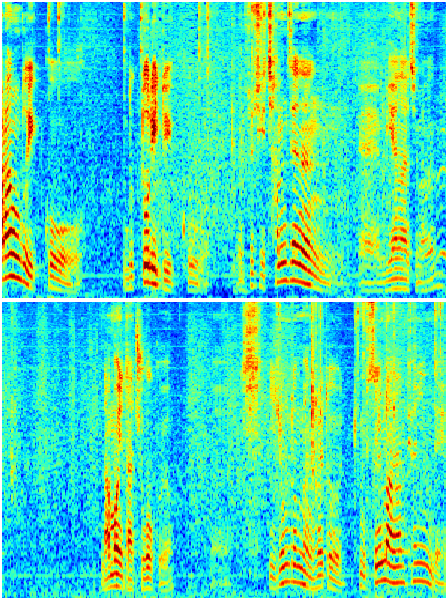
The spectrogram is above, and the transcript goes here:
파랑도 있고 늑돌이도 있고 솔직히 참새는 예, 미안하지만 나머지 다 죽었고요. 예, 이 정도면 그래도 좀 쓸만한 편인데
